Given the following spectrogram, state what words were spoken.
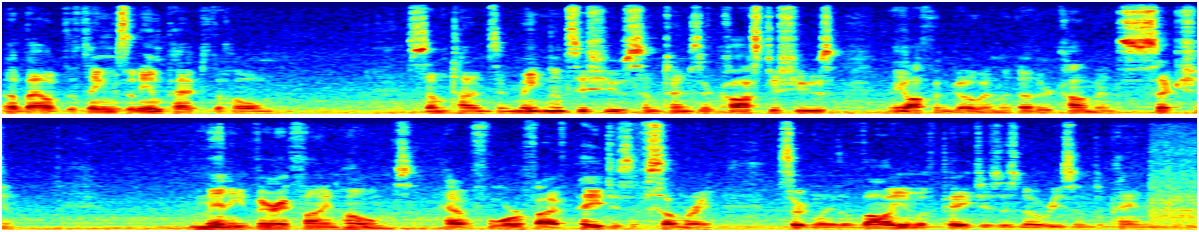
about the things that impact the home. Sometimes they're maintenance issues, sometimes they're cost issues. They often go in the other comments section. Many very fine homes have four or five pages of summary. Certainly the volume of pages is no reason to panic.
